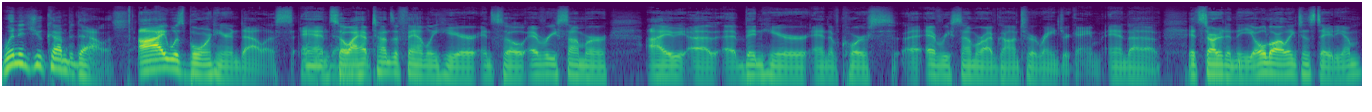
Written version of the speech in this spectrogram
When did you come to Dallas? I was born here in Dallas, and so I have tons of family here, and so every summer I uh, have been here, and of course uh, every summer I've gone to a Ranger game, and uh, it started in the old Arlington Stadium.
